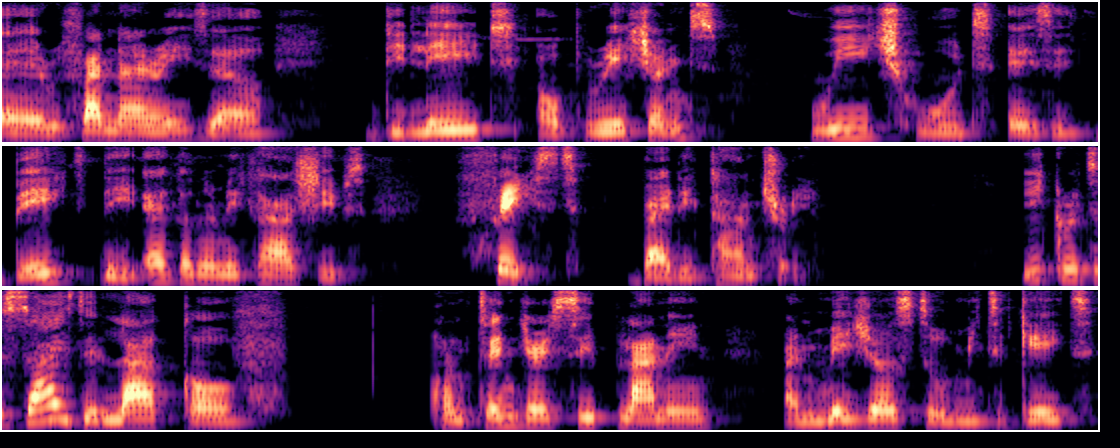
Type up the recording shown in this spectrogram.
uh, refineries uh, delayed operations which would exacerbate the economic hardships faced by the country. He criticized the lack of contingency planning and measures to mitigate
